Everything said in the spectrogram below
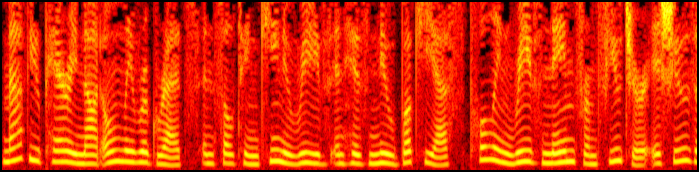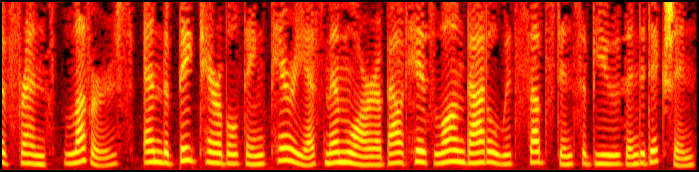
Matthew Perry not only regrets insulting Keanu Reeves in his new book he's pulling Reeves' name from future issues of Friends, Lovers, and The Big Terrible Thing Perry's memoir about his long battle with substance abuse and addiction.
